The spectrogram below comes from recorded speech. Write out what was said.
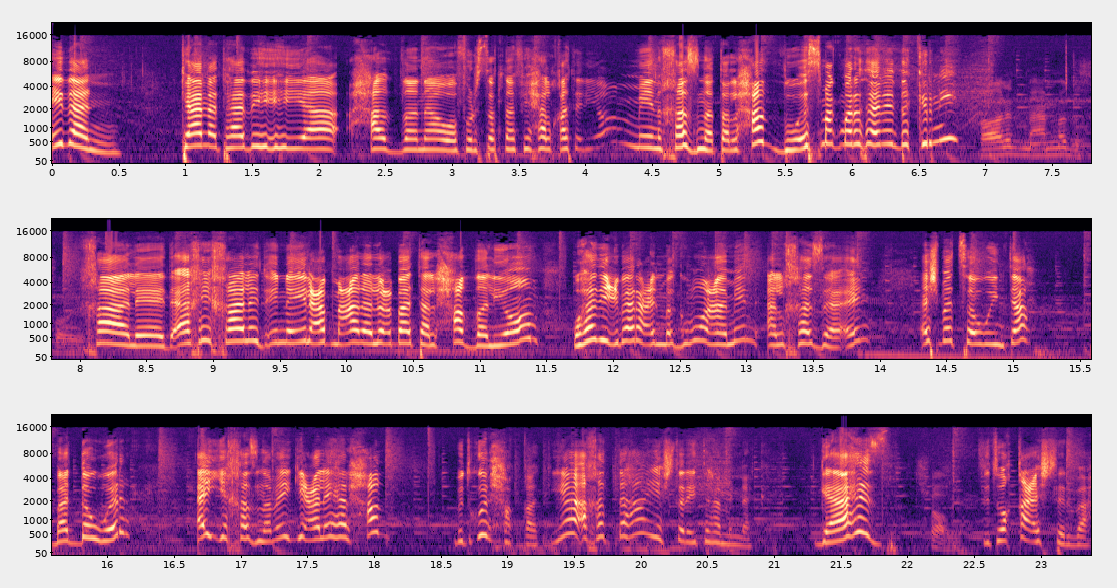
إذا كانت هذه هي حظنا وفرصتنا في حلقة اليوم من خزنة الحظ واسمك مرة ثانية ذكرني خالد محمد الصغير خالد أخي خالد إنه يلعب معنا لعبة الحظ اليوم وهذه عبارة عن مجموعة من الخزائن إيش بتسوي أنت؟ بتدور أي خزنة بيجي عليها الحظ بتكون حقك يا أخذتها يا اشتريتها منك جاهز؟ إن شاء الله تتوقع إيش تربح؟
